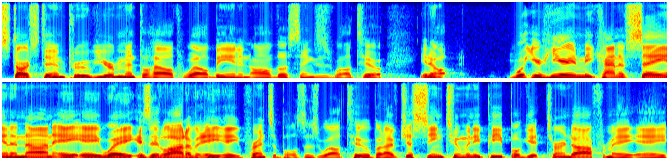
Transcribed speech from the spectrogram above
starts to improve your mental health, well-being, and all those things as well too. You know, what you're hearing me kind of say in a non-AA way is a lot of AA principles as well too. But I've just seen too many people get turned off from AA.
